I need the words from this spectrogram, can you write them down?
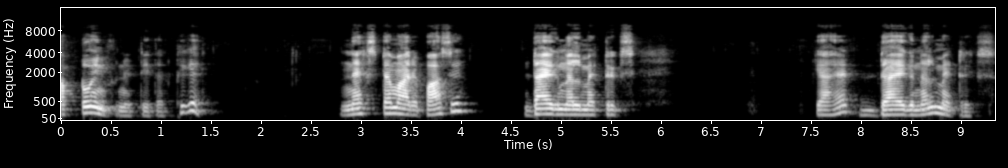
अप टू इंफिनिटी तक, ठीक है? नेक्स्ट हमारे पास डायगनल मैट्रिक्स क्या है? डायगनल मैट्रिक्स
